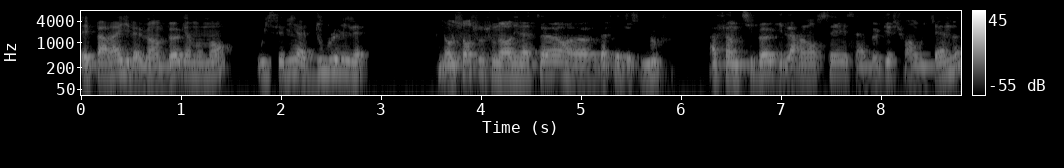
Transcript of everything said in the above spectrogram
Et pareil, il a eu un bug à un moment où il s'est mis à double miner. Dans le sens où son ordinateur, euh, d'après Jason Loop, a fait un petit bug, il l'a relancé et ça a bugué sur un week-end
